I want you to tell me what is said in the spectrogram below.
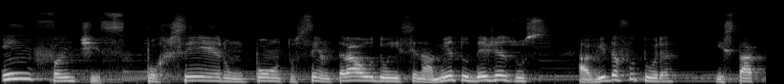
infantes, por ser um ponto central do ensinamento de Jesus. A vida futura está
